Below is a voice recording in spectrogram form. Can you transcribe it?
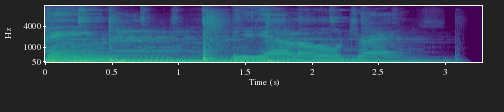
pain,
